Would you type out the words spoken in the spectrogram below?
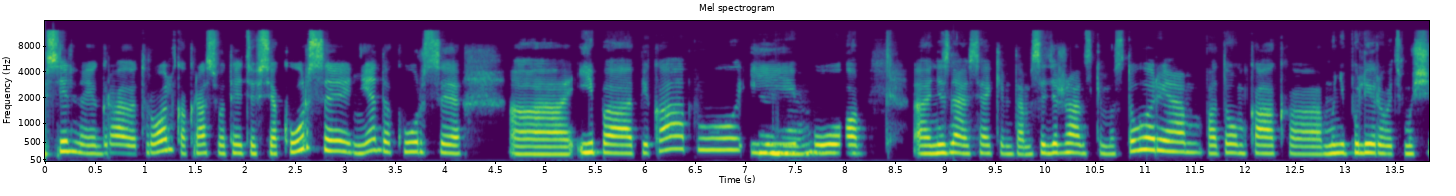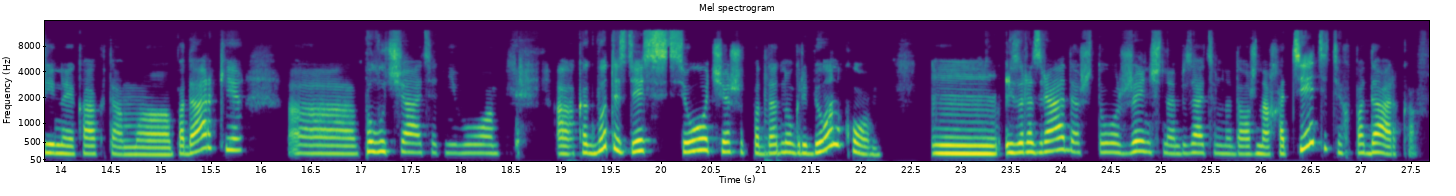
сильно играют роль как раз вот эти все курсы, недокурсы а, и по пикапу, и mm-hmm. по, а, не знаю, всяким там содержанским историям, потом как манипулировать мужчиной, как там подарки получать от него. Как будто здесь все чешут под одну гребенку, из разряда, что женщина обязательно должна хотеть этих подарков,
